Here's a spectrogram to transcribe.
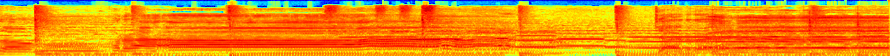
ทรงพระเจริญ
